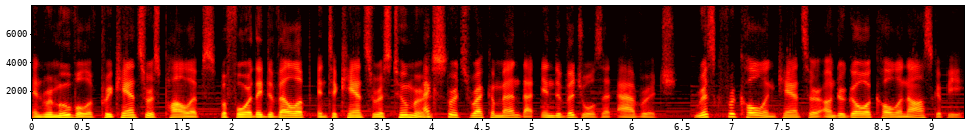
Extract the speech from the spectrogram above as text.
and removal of precancerous polyps before they develop into cancerous tumors. Experts recommend that individuals at average risk for colon cancer undergo a colonoscopy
